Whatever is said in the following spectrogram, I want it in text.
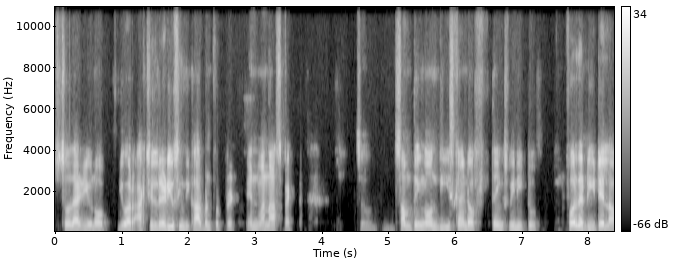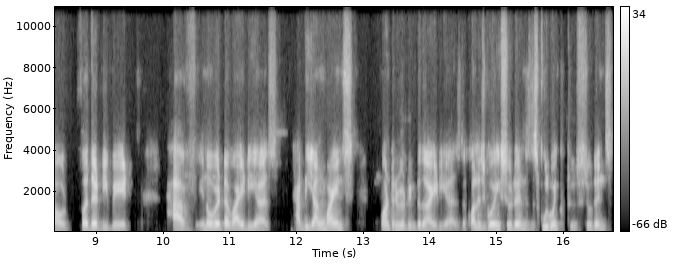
so that you know you are actually reducing the carbon footprint in one aspect so something on these kind of things we need to further detail out further debate have innovative ideas have the young minds contributing to the ideas the college going students the school going students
